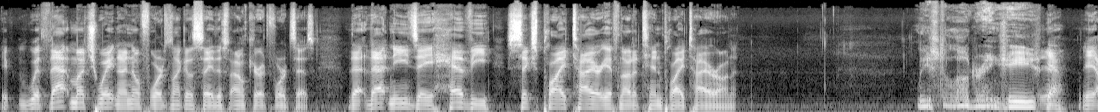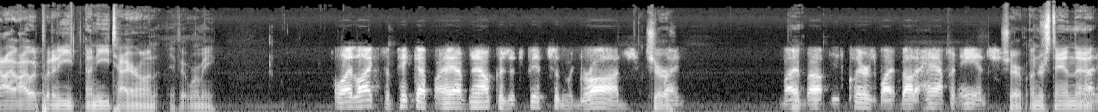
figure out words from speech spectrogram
if, with that much weight, and I know Ford's not going to say this. I don't care what Ford says. That that needs a heavy six ply tire, if not a ten ply tire on it. At least a load range E. Yeah, yeah. I, I would put an E an E tire on it if it were me. Well, I like the pickup I have now because it fits in the garage. Sure. By, by about it clears by about a half an inch. Sure, understand that.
